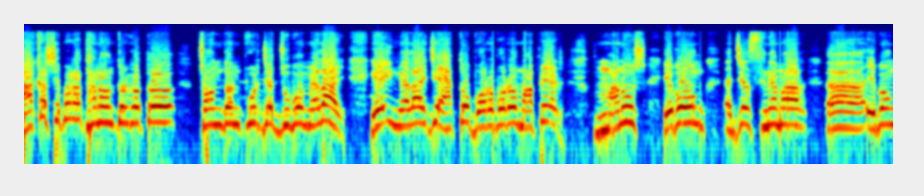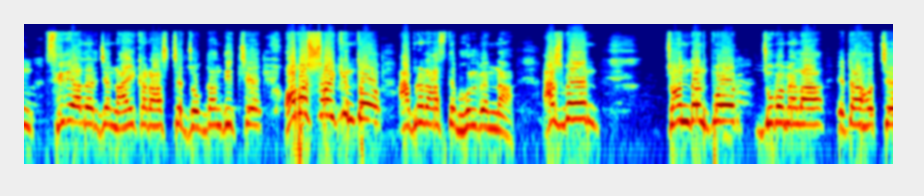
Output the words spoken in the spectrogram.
নাকাশিপাড়া থানা অন্তর্গত চন্দনপুর যে যুব মেলায়, এই মেলায় যে এত বড় বড় মাপের মানুষ এবং যে সিনেমার এবং সিরিয়ালের যে নায়িকারা আসছে, যোগদান দিচ্ছে, অবশ্যই কিন্তু আপনারা আসতে ভুলবেন না। আসবেন চন্দনপুর যুব মেলা, এটা হচ্ছে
